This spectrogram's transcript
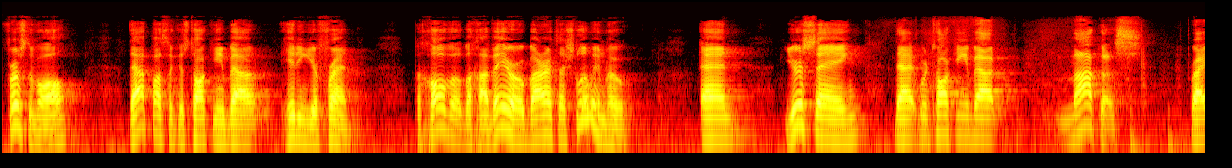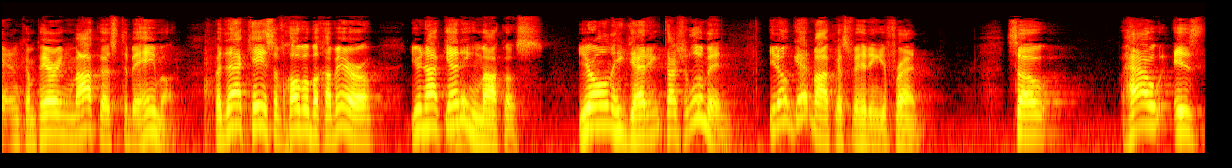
First of all, that pasuk is talking about hitting your friend. And you're saying that we're talking about makas, right, and comparing makas to behema. But that case of chova b'chaveru, you're not getting makos. You're only getting tashlumin. You don't get makos for hitting your friend. So how is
